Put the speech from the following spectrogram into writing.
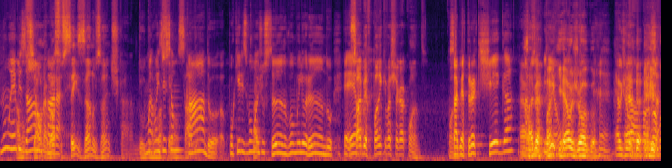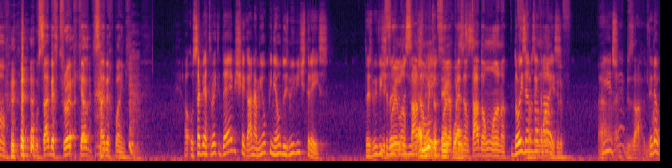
não é bizarro, um negócio cara. seis anos antes, cara, do, do Mas, mas esse é um bocado, porque eles vão ajustando, vão melhorando. É, o é Cyberpunk vai chegar quanto? O Cybertruck chega. É. Cyberpunk é o jogo. É, é o jogo. É, não, não, não. O Cybertruck que é o Cyberpunk. O Cybertruck deve chegar, na minha opinião, em 2023. 2022 e foi lançado, é muito tempo foi apresentado há um ano. Dois anos atrás. Um ano é, isso. É bizarro Entendeu?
